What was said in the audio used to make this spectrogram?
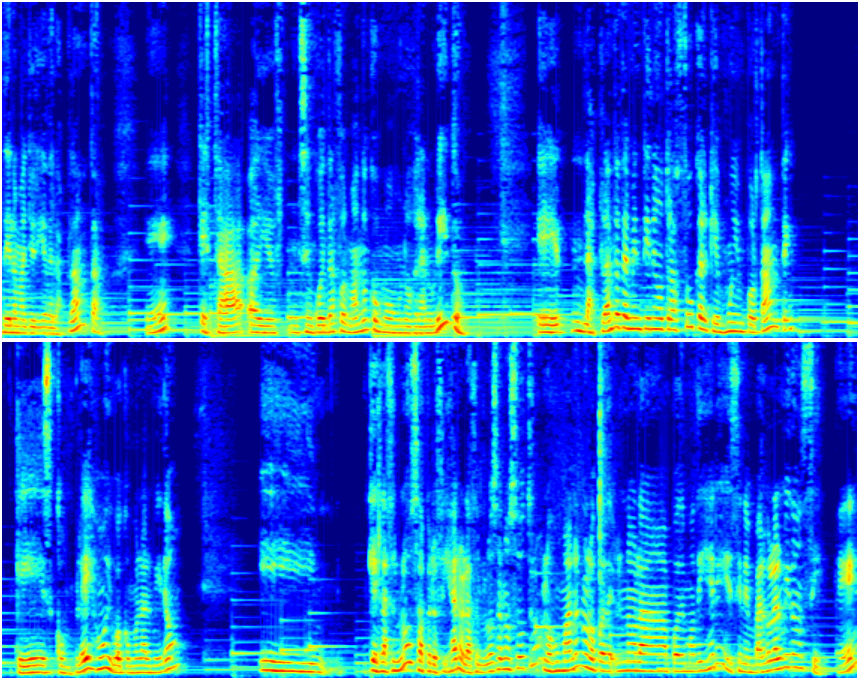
de la mayoría de las plantas, ¿eh? Que está, se encuentra formando como unos granulitos. Eh, las plantas también tienen otro azúcar que es muy importante, que es complejo, igual como el almidón, y que es la celulosa, pero fijaros, la celulosa nosotros, los humanos, no, la podemos digerir, sin embargo el almidón sí. ¿eh?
